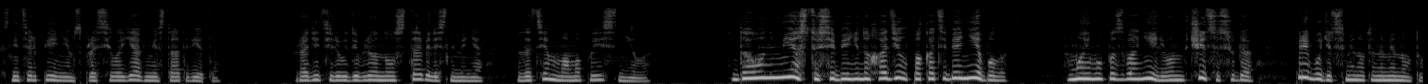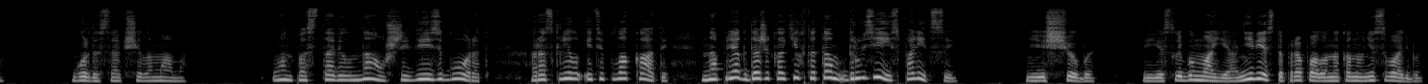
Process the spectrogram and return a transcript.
С нетерпением спросила я вместо ответа. Родители удивленно уставились на меня, затем мама пояснила. «Да он места себе не находил, пока тебя не было. Мы ему позвонили, он мчится сюда, прибудет с минуты на минуту», — гордо сообщила мама. Он поставил на уши весь город, расклеил эти плакаты, напряг даже каких-то там друзей из полиции. Еще бы! Если бы моя невеста пропала накануне свадьбы,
